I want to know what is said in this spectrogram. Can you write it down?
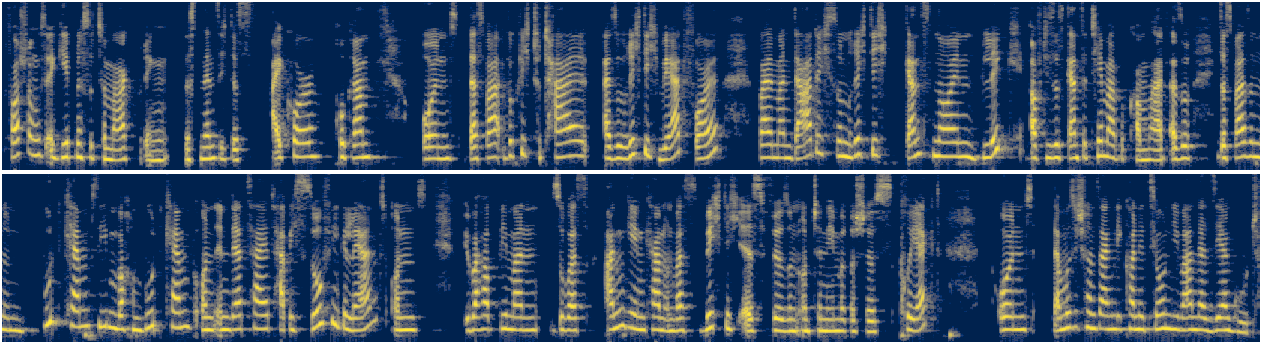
Forschungsergebnisse zum Markt bringen. Das nennt sich das ICOR-Programm. Und das war wirklich total, also richtig wertvoll, weil man dadurch so einen richtig ganz neuen Blick auf dieses ganze Thema bekommen hat. Also das war so ein Bootcamp, sieben Wochen Bootcamp und in der Zeit habe ich so viel gelernt und überhaupt, wie man sowas angehen kann und was wichtig ist für so ein unternehmerisches Projekt. Und da muss ich schon sagen, die Konditionen, die waren da sehr gut.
